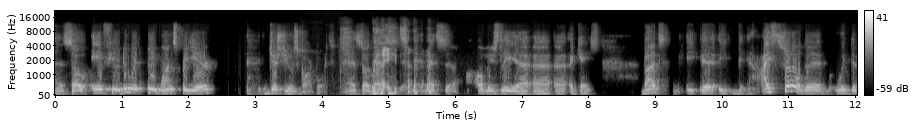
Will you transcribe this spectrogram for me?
And so if you do it once per year, just use cardboard. And so that's, right. that's uh, obviously a, a, a case. But uh, I saw the with the,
